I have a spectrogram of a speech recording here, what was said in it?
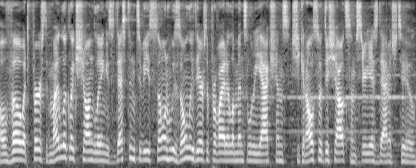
Although at first it might look like Xiangling is destined to be someone who is only there to provide elemental reactions, she can also dish out some serious damage too.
